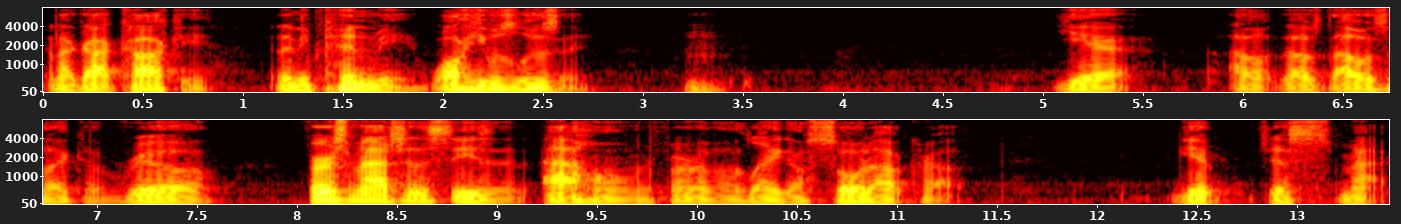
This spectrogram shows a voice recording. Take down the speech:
and I got cocky, and then he pinned me while he was losing. Hmm. Yeah, I, that was that was like a real first match of the season at home in front of a, like a sold out crowd. Get just smacked,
